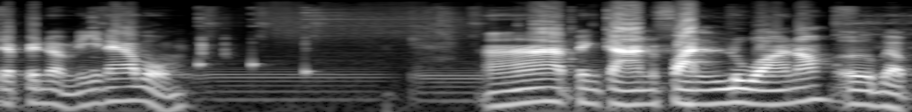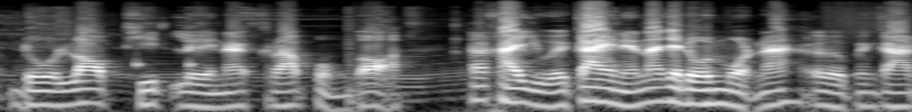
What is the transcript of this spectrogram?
จะเป็นแบบนี้นะครับผมอ่าเป็นการฟันรัวเนาะเออแบบโดนรอบทิศเลยนะครับ ผมก็ ถ้าใครอยู่ใกล้ๆเนี่ยน่าจะโดนหมดนะ เออ เป็นการ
